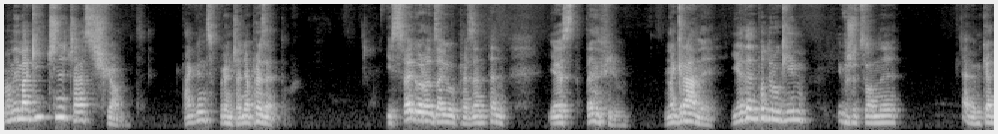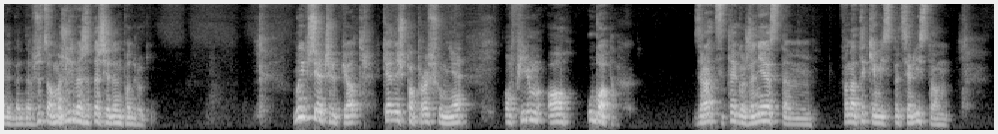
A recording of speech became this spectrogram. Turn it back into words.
Mamy magiczny czas świąt, tak więc wręczenia prezentów. I swego rodzaju prezentem jest ten film. Nagrany jeden po drugim i wrzucony. Nie wiem kiedy będę wrzucał, możliwe, że też jeden po drugim. Mój przyjaciel Piotr kiedyś poprosił mnie o film o ubotach. Z racji tego, że nie jestem fanatykiem i specjalistą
